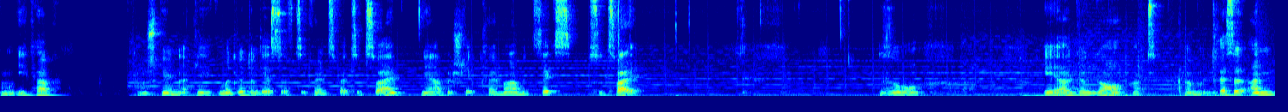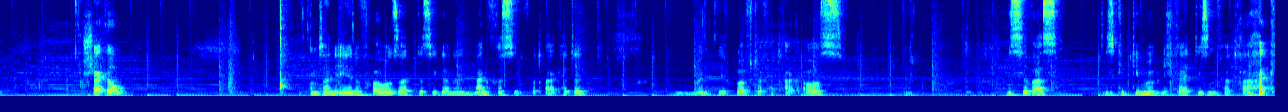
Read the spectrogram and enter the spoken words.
im E-Cup. Wir spielen Atletico Madrid und der ist FC Köln 2 zu 2. Neapel schlägt Kalmar mit 6 zu 2. So. EA Gangan hat Interesse an Shackle. Und seine Ehefrau sagt, dass sie gerne einen langfristigen Vertrag hätte. Im Moment läuft der Vertrag aus. Wisst ihr was? Es gibt die Möglichkeit, diesen Vertrag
